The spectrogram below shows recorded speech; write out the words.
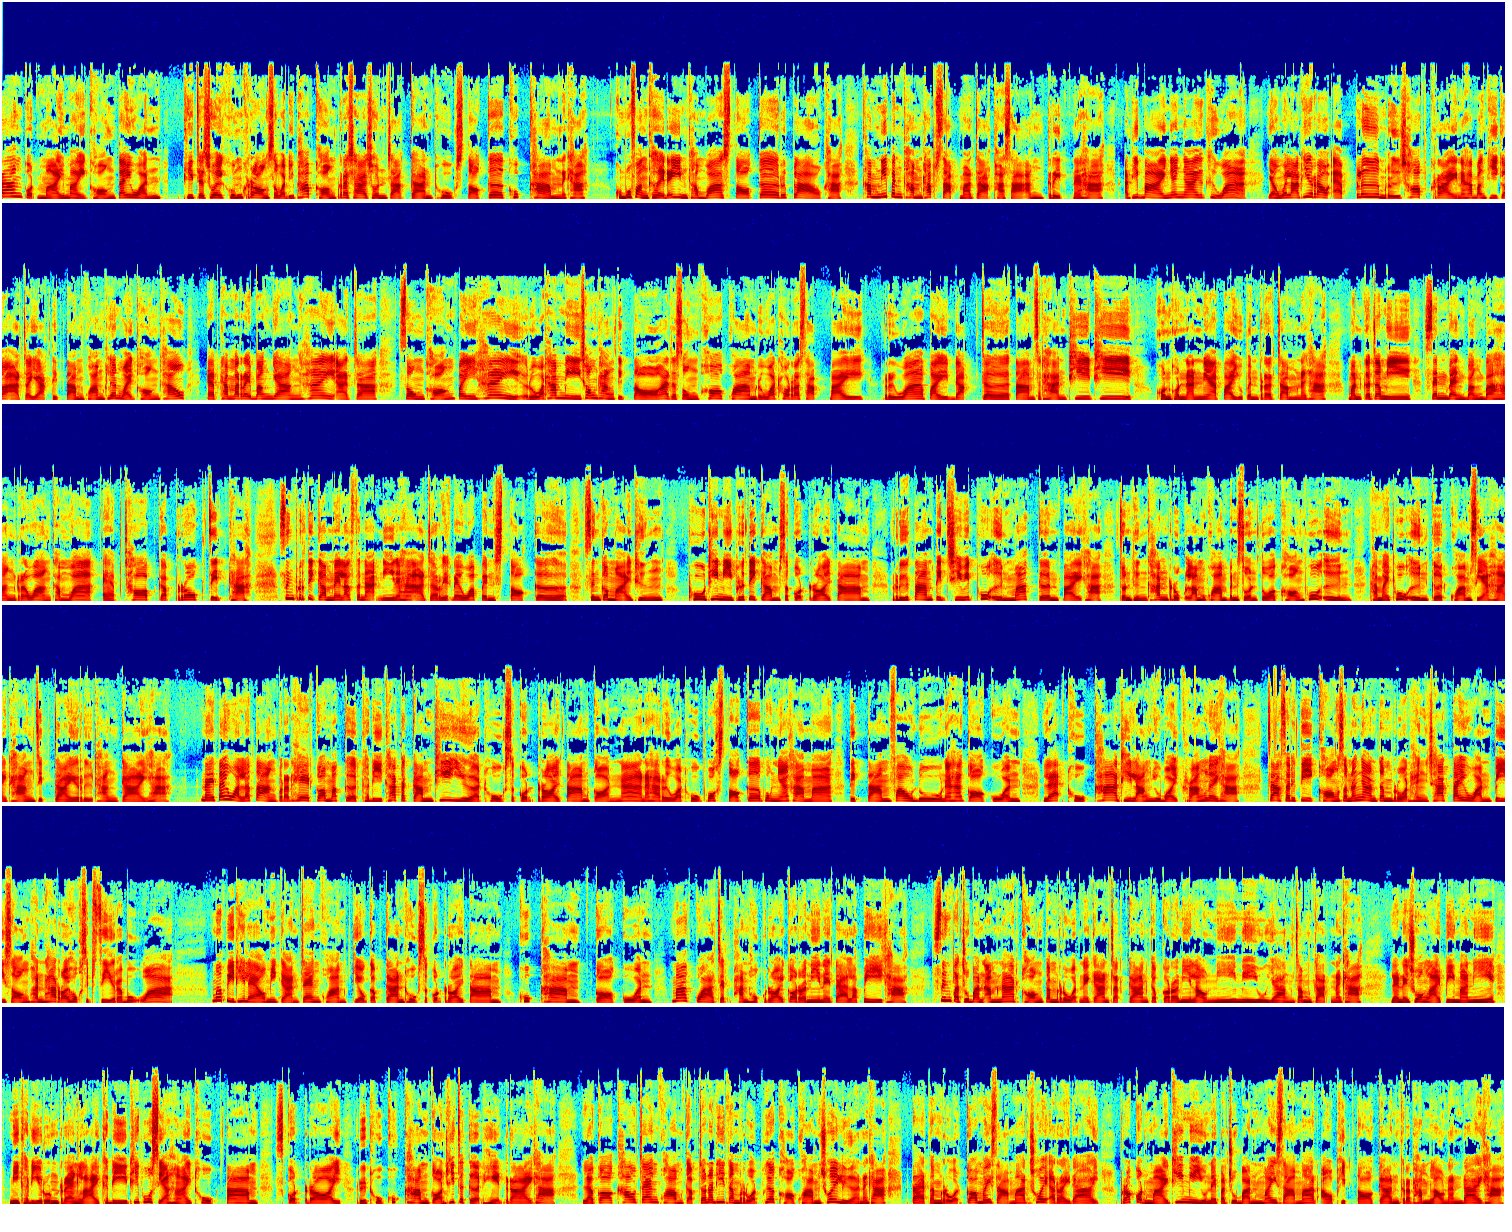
ร่างกฎหมายใหม่ของไต้หวัน ที่จะช่วยคุ้มครองสวัสดิภาพของประชาชนจากการถูก stalker คุกคามนะคะ คุณผู้ฟังเคยได้ยินคำว่า stalker หรือเปล่าคะคำนี้เป็นคำทับศัพท์มาจากภาษาอังกฤษนะคะ อธิบายง่าย ๆ ก็คือว่า อย่างเวลาที่เราแอบปลื้มหรือชอบใครนะคะ บางทีก็อาจจะอยากติดตามความเคลื่อนไหวของเขา แอบทำอะไรบางอย่างให้อาจจะส่งของไปให้ หรือว่าถ้ามีช่องทางติดต่อ อาจจะส่งข้อความหรือว่าโทรศัพท์ไป หรือว่าไปดักเจอตามสถานที่ที่ คนคนนั้นเนี่ยไปอยู่เป็นประจำนะคะ มันก็จะมีเส้นแบ่งบางๆระหว่างคำว่าแอบชอบกับโรคจิตค่ะ ซึ่งพฤติกรรมในลักษณะนี้นะคะ อาจจะเรียกได้ว่าเป็น stalker ซึ่งก็หมายถึงผู้ที่มีพฤติกรรมสะกดรอยตาม หรือตามติดชีวิตผู้อื่นมากเกินไปค่ะ จนถึงขั้นรุกล้ำความเป็นส่วนตัวของผู้อื่นทำให้ผู้อื่นเกิดความเสียหายทางจิตใจหรือทางกายค่ะ ในไต้หวันและต่างประเทศก็มักเกิดคดีฆาตกรรมที่เหยื่อถูกสะกดรอยตามก่อนหน้านะคะ หรือว่าถูกพวก stalker พวกนี้ค่ะมาติดตามเฝ้าดูนะคะ ก่อกวน และถูกฆ่าทีหลังอยู่บ่อยครั้งเลยค่ะ จากสถิติของสำนักงงานตำรวจแห่งชาติไต้หวันปี 2564 ระบุว่าเมื่อปีที่แล้วมีการแจ้งความเกี่ยวกับการถูกสะกดรอยตาม คุกคาม ก่อกวน มากกว่า 7,600 กรณีในแต่ละปีค่ะ ซึ่งปัจจุบันอำนาจของตำรวจในการจัดการกับกรณีเหล่านี้มีอยู่อย่างจำกัดนะคะ และในช่วงหลายปีมานี้ มีคดีรุนแรงหลายคดีที่ผู้เสียหายถูกตาม สกดรอย หรือถูกคุกคามก่อนที่จะเกิดเหตุร้ายค่ะ แล้วก็เข้าแจ้งความกับเจ้าหน้าที่ตำรวจเพื่อขอความช่วยเหลือนะคะ แต่ตำรวจก็ไม่สามารถช่วยอะไรได้ เพราะกฎหมายที่มีอยู่ในปัจจุบันไม่สามารถเอาผิดต่อการกระทำเหล่านั้นได้ค่ะ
